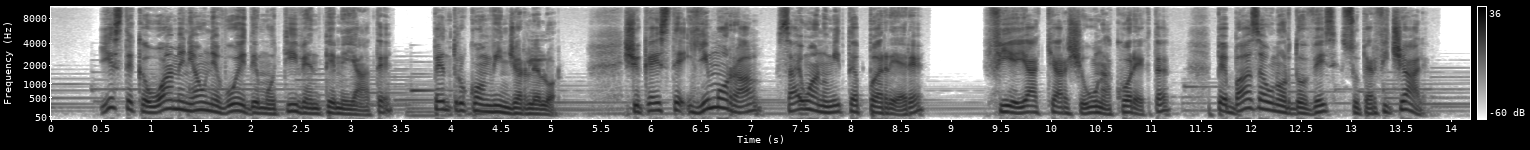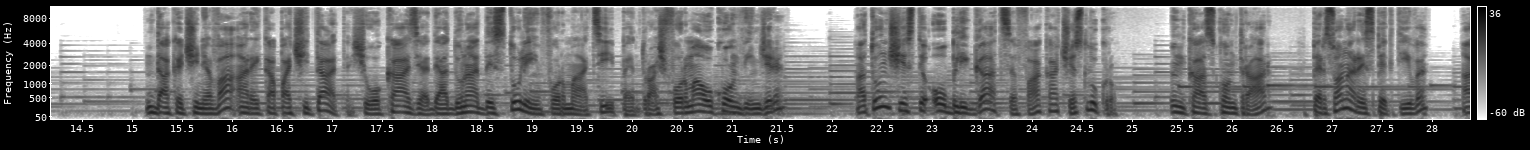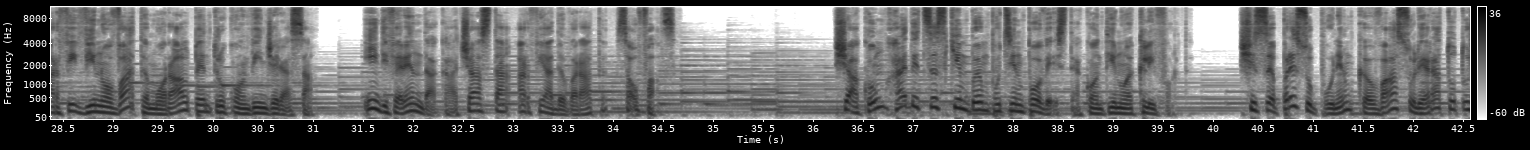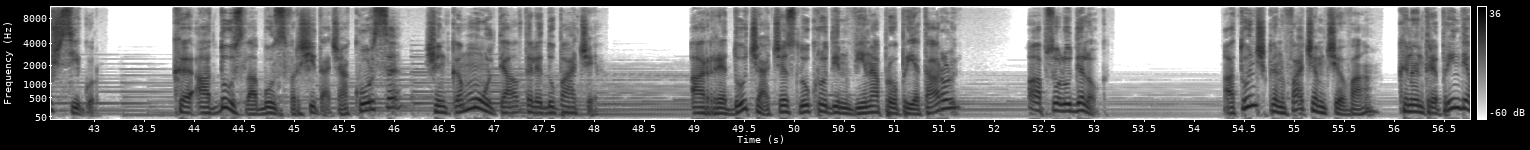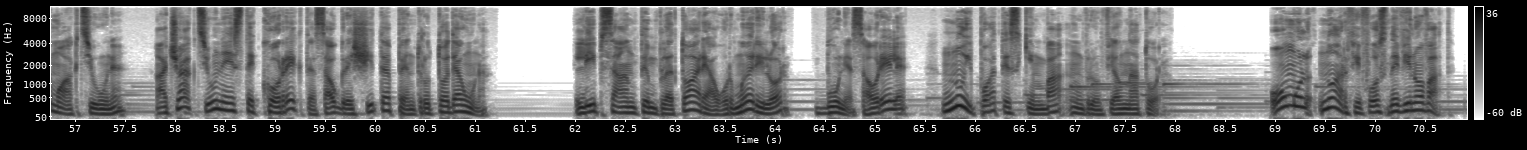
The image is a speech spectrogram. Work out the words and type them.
este că oamenii au nevoie de motive întemeiate pentru convingerile lor și că este imoral să ai o anumită părere, fie ea chiar și una corectă, pe baza unor dovezi superficiale. Dacă cineva are capacitatea și ocazia de a aduna destule informații pentru a-și forma o convingere, atunci este obligat să facă acest lucru. În caz contrar, persoana respectivă ar fi vinovată moral pentru convingerea sa, indiferent dacă aceasta ar fi adevărată sau falsă. Și acum, haideți să schimbăm puțin povestea, continuă Clifford, și să presupunem că vasul era totuși sigur, că a dus la bun sfârșit acea cursă și încă multe altele după aceea. Ar reduce acest lucru din vina proprietarului? Absolut deloc. Atunci când facem ceva, când întreprindem o acțiune, acea acțiune este corectă sau greșită pentru totdeauna. Lipsa întâmplătoare a urmărilor, bune sau rele, nu îi poate schimba în vreun fel natura. Omul nu ar fi fost nevinovat,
